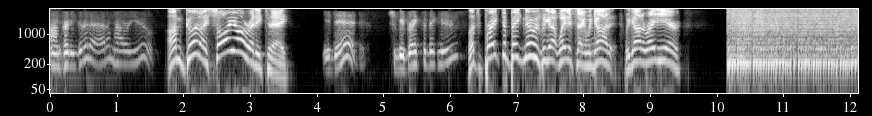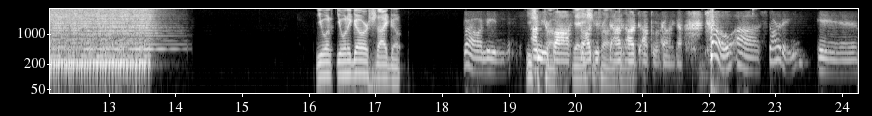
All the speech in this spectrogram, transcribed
I'm pretty good, Adam. How are you? I'm good. I saw you already today. You did. Should we break the big news? Let's break the big news. We got. Wait a second. We got it. We got it right here. You want you want to go or should I go? Well, I mean, you I'm your probably- boss, yeah, so you I'll just probably I'll, go. I'll, I'll probably go. So, uh, starting uh,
